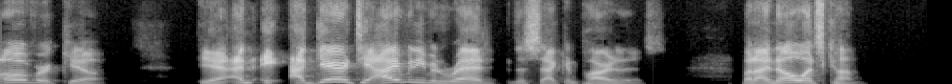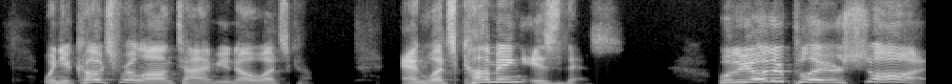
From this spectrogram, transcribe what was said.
overkill. Yeah, and I guarantee I haven't even read the second part of this, but I know what's coming. When you coach for a long time, you know what's coming. And what's coming is this. Well, the other players saw it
